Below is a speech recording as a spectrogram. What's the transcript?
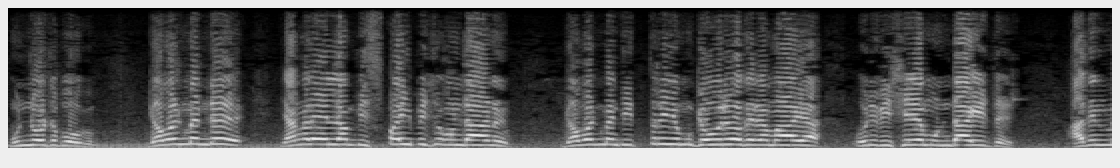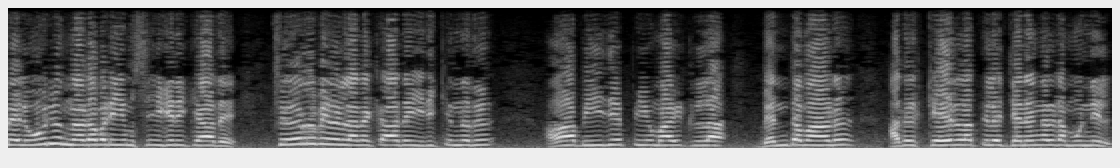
മുന്നോട്ട് പോകും. ഗവൺമെന്റ് ഞങ്ങളെയെല്ലാം വിസ്മയിപ്പിച്ചുകൊണ്ടാണ് ഗവൺമെന്റ് ഇത്രയും ഗൌരവതരമായ ഒരു വിഷയം ഉണ്ടായിട്ട് അതിന്മേൽ ഒരു നടപടിയും സ്വീകരിക്കാതെ ചെറുവിരൽ അനക്കാതെ ഇരിക്കുന്നത് ആ ബി ജെ പിയുമായിട്ടുള്ള ബന്ധമാണ്. അത് കേരളത്തിലെ ജനങ്ങളുടെ മുന്നിൽ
